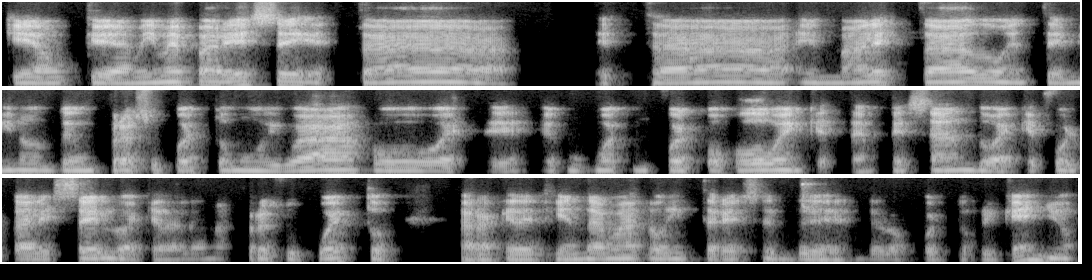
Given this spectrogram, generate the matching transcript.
que aunque a mí me parece está está en mal estado en términos de un presupuesto muy bajo, es, un, cuerpo joven que está empezando, hay que fortalecerlo, hay que darle más presupuesto para que defienda más los intereses de, de los puertorriqueños,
